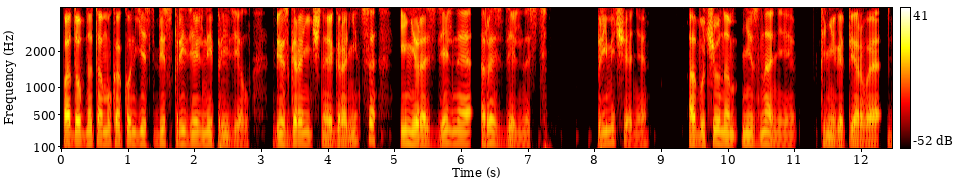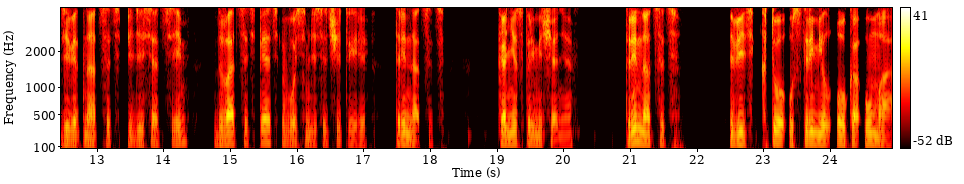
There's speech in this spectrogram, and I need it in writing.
подобно тому, как он есть беспредельный предел, безграничная граница и нераздельная раздельность. Примечание. Об ученом незнании. Книга 1, 19, 57, 25, 84, 13. Конец примечания. 13. Ведь кто устремил око ума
